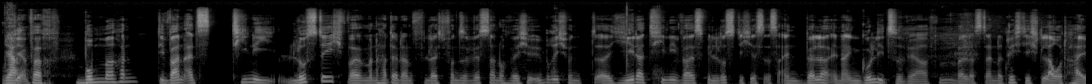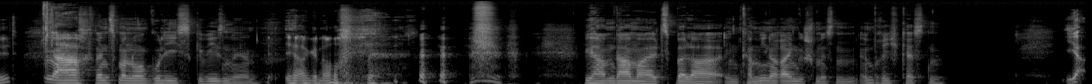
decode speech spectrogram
Ja. Die einfach Bumm machen. Die waren als Teenie lustig, weil man hatte dann vielleicht von Silvester noch welche übrig und äh, jeder Teenie weiß, wie lustig es ist, einen Böller in einen Gully zu werfen, weil das dann richtig laut halt. Ach, wenn es mal nur Gullis gewesen wären. Ja, genau. Wir haben damals Böller in Kamine reingeschmissen, in Briefkästen. Ja,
